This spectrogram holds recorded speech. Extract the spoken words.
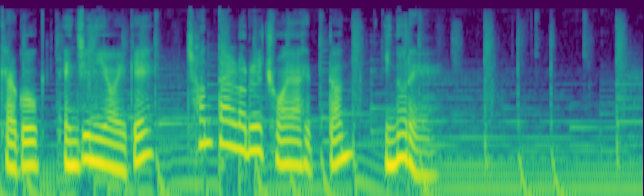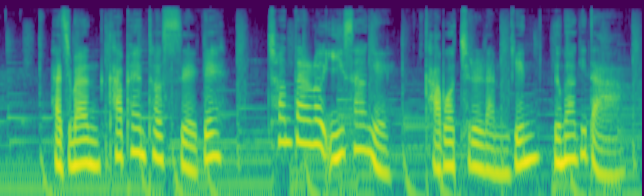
결국 엔지니어에게 1000달러를 줘야 했던 이 노래. 하지만 카펜터스에게 1000달러 이상의 값어치를 남긴 음악이다.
